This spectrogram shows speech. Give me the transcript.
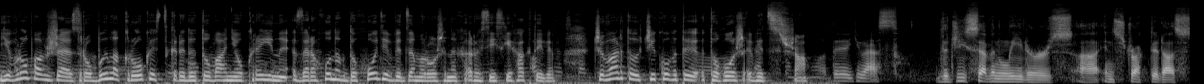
Європа вже зробила кроки з кредитування України за рахунок доходів від заморожених російських активів. Чи варто очікувати того ж від США? The U.S. The G7 leaders uh, instructed us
